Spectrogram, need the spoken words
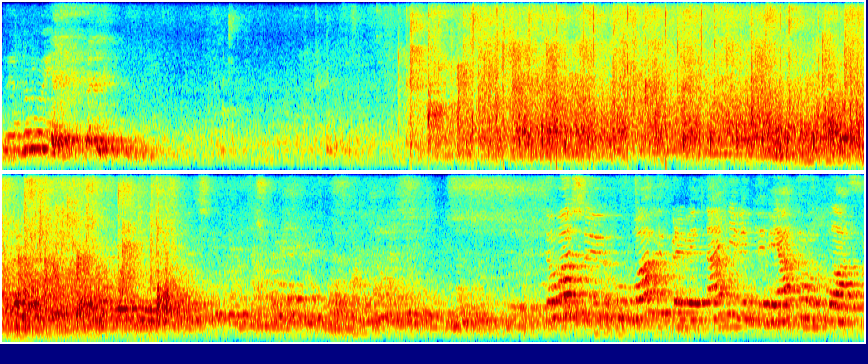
не дурний. До вашої уваги привітання від 9 класу.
